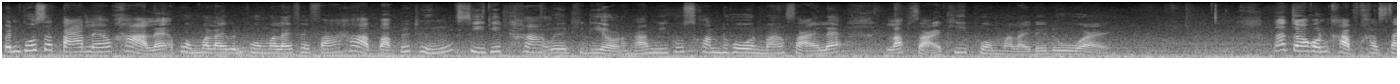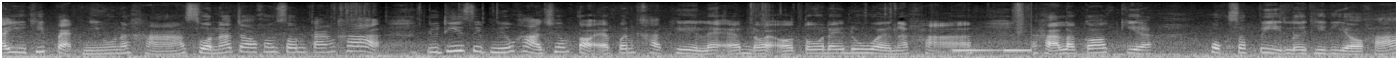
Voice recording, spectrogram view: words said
เป็นพุชสตาร์ทแล้วค่ะ และพวงมาลัยเป็นพวงมาลัยไฟฟ้าค่ะ ปรับได้ถึง 4 ทิศทางเลยทีเดียวนะคะ มีคุชคอนโทรลวางสายและรับสายที่พวงมาลัยได้ด้วย น้าจอคนขับค่ะไซส์อยู่ที่ 8 นิ้วนะคะ ส่วนหน้าจอคอนโซลกลางค่ะ อยู่ที่ 10 นิ้วค่ะ เชื่อมต่อ Apple CarPlay และ Android Auto ได้ด้วยนะคะนะคะ แล้วก็เกียร์ 6 สปีดเลยทีเดียวค่ะ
